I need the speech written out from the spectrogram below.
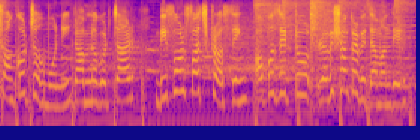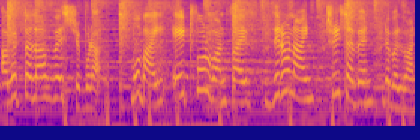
শঙ্কর চৌমনি রামনগর চার, before first crossing, opposite to Rabishankar Vidya Mandir, Agartala, west Tripura. Mobile eight four one five zero nine three seven double one.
